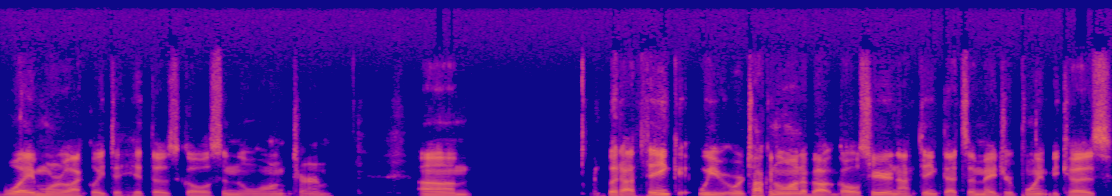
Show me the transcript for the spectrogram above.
way more likely to hit those goals in the long term. Um, but I think we, we're talking a lot about goals here, and I think that's a major point because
